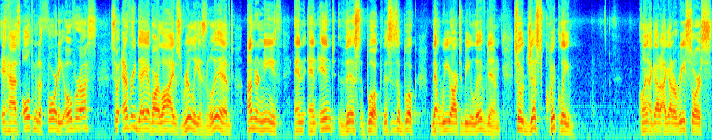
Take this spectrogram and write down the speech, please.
It has ultimate authority over us. So every day of our lives really is lived underneath and, and in this book. This is a book that we are to be lived in. So just quickly, Clint, I got, I got a resource.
